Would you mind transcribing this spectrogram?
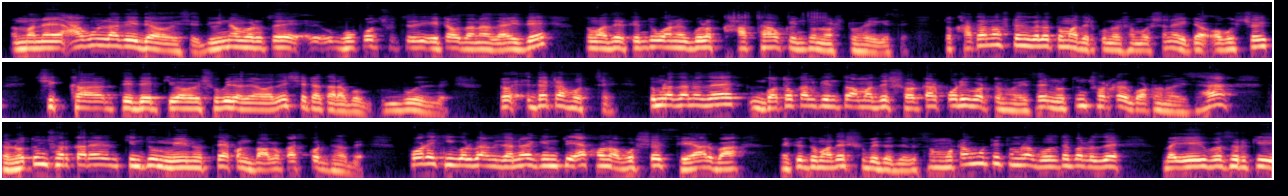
মানে আগুন লাগিয়ে দেওয়া হয়েছে। দুই নম্বর হচ্ছে, গোপন সূত্রে এটাও জানা যায় যে, তোমাদের কিন্তু অনেকগুলো খাতাও কিন্তু নষ্ট হয়ে গেছে। তো খাতা নষ্ট হয়ে গেলে তোমাদের কোনো সমস্যা নেই। এটা অবশ্যই শিক্ষার্থীদের কীভাবে সুবিধা দেওয়া যায়, সেটা তারা বুঝবে। তো যেটা হচ্ছে তোমরা জানো যে গতকাল কিন্তু আমাদের সরকার পরিবর্তন হয়েছে, নতুন সরকার গঠন হয়েছে হ্যাঁ? তো নতুন সরকারের কিন্তু মেন হচ্ছে এখন ভালো কাজ করতে হবে। পরে কি করবে আমি জানি কিন্তু এখন অবশ্যই ফেয়ার বা একটু তোমাদের সুবিধা দেবে। তো মোটামুটি তোমরা বলতে পারো যে, বা এই বছর কি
